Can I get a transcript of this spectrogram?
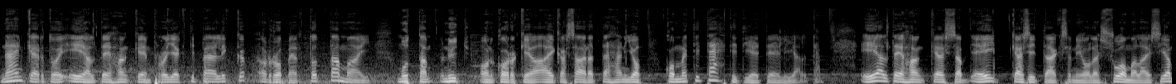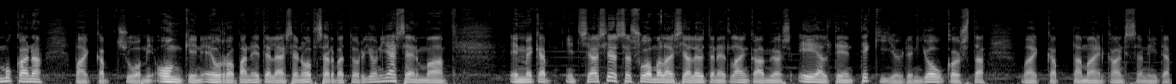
Näin kertoi ELT-hankkeen projektipäällikkö Roberto Tamai, mutta nyt on korkea aika saada tähän jo kommentti tähtitieteilijältä. ELT-hankkeessa ei käsittääkseni ole suomalaisia mukana, vaikka Suomi onkin Euroopan eteläisen observatorion jäsenmaa. Emmekä itse asiassa suomalaisia löytäneet lainkaan myös ELTn tekijöiden joukosta, vaikka Tamain kanssa niitä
